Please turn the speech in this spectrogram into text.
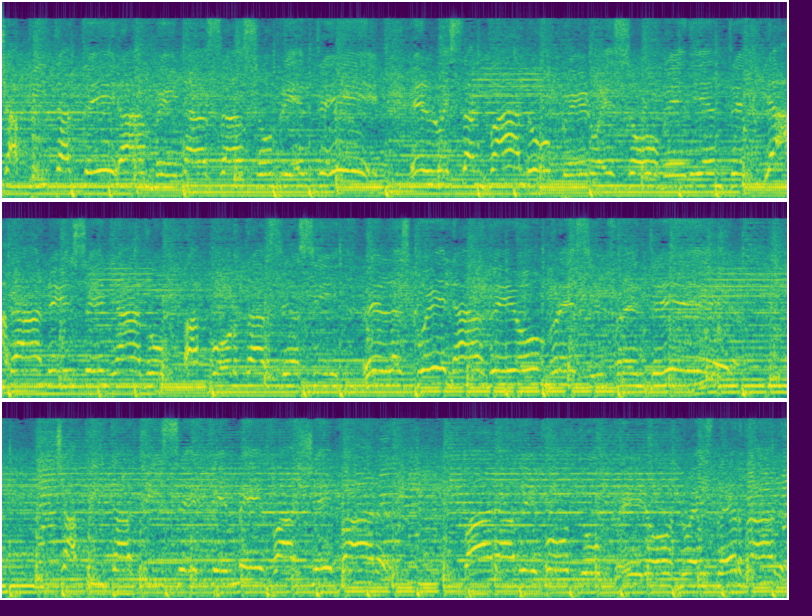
Chapita te amenaza sonriente. Él no es tan malo, pero es obediente. Le habrán enseñado a portarse así en la escuela de hombres sin frente. Chapita dice que me va a llevar para devoto, pero no es verdad.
